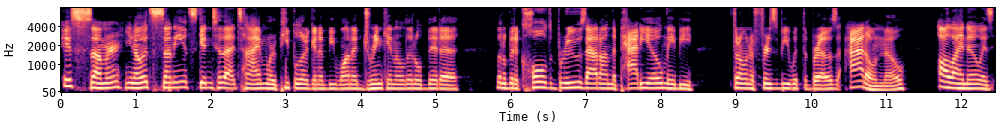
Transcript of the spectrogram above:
it's summer you know it's sunny it's getting to that time where people are going to be want to drink in a little bit of little bit of cold brews out on the patio, maybe throwing a frisbee with the bros. I don't know. All I know is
